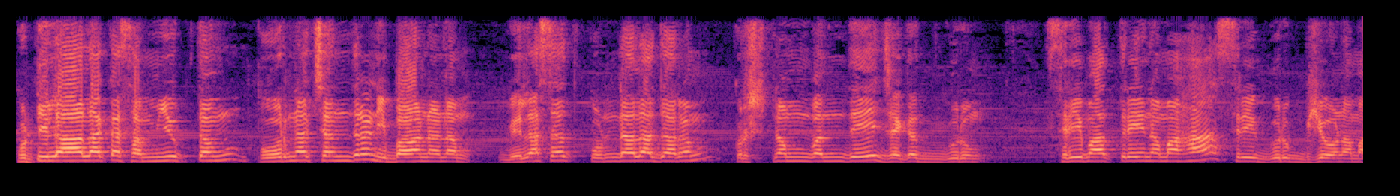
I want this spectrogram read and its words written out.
కుటిలాలక సంయుక్తం పూర్ణచంద్ర నిబాణనం విలసత్ కుండలధరం కృష్ణం వందే జగద్గురుం. శ్రీమాత్రే నమ శ్రీ గురుభ్యో నమ.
